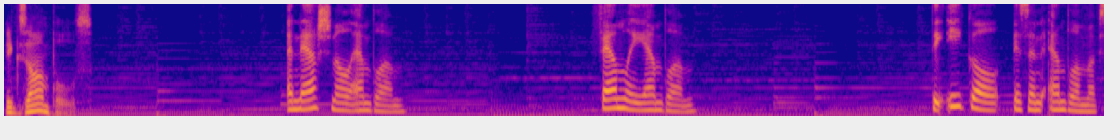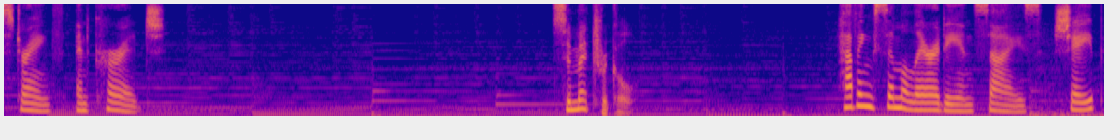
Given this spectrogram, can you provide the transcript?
Examples A national emblem. Family emblem. The eagle is an emblem of strength and courage. Symmetrical Having similarity in size, shape,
